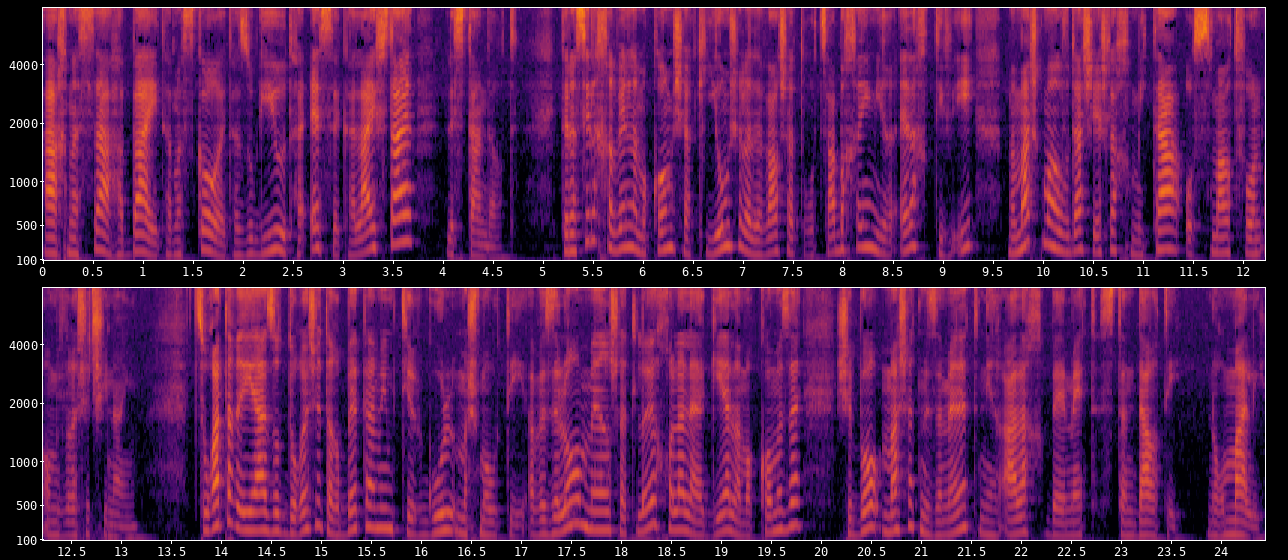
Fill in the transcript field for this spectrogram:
ההכנסה, הבית, המשכורת, הזוגיות, העסק, הלייפסטייל, לסטנדרט. תנסי לכוון למקום שהקיום של הדבר שאת רוצה בחיים יראה לך טבעי, ממש כמו העובדה שיש לך מיטה או סמארטפון או מברשת שיניים. צורת הראייה הזאת דורשת הרבה פעמים תרגול משמעותי, אבל זה לא אומר שאת לא יכולה להגיע למקום הזה שבו מה שאת מזמנת נראה לך באמת סטנדרטי, נורמלי.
